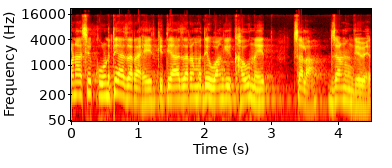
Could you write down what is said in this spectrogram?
पण असे कोणते आजार आहेत की त्या आजारामध्ये वांगी खाऊ नयेत? चला जाणून घेऊयात.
